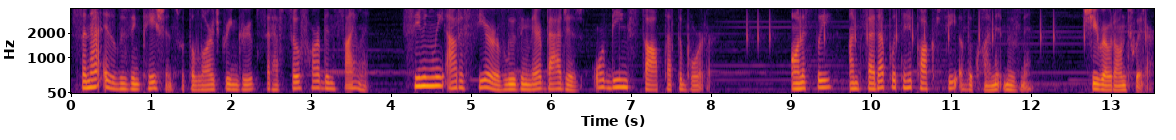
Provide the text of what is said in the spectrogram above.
Sanaa is losing patience with the large green groups that have so far been silent, seemingly out of fear of losing their badges or being stopped at the border. Honestly, I'm fed up with the hypocrisy of the climate movement, she wrote on Twitter.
